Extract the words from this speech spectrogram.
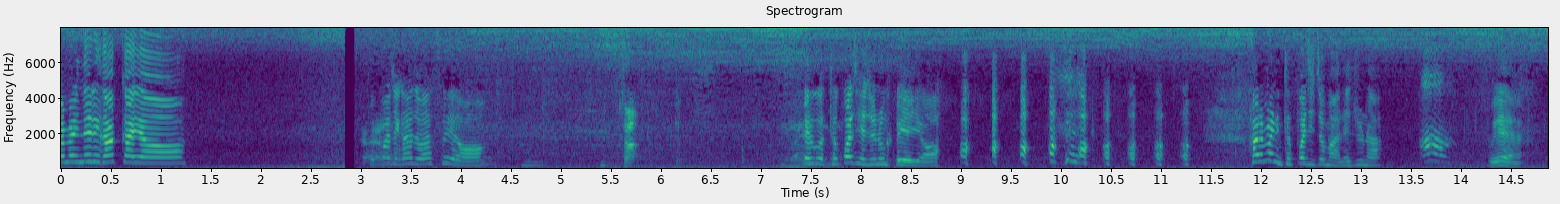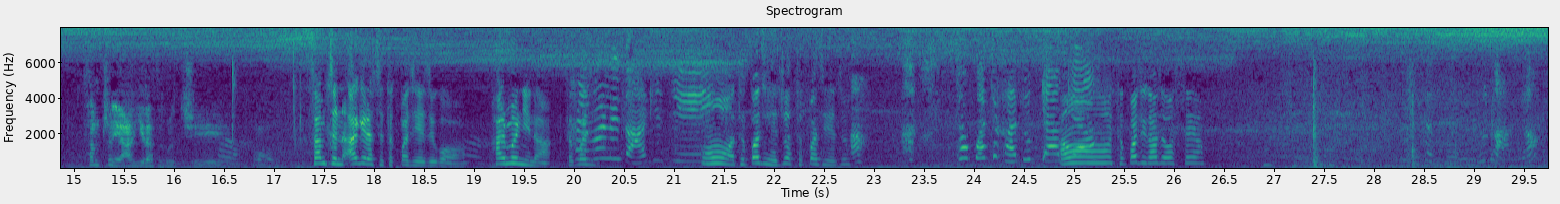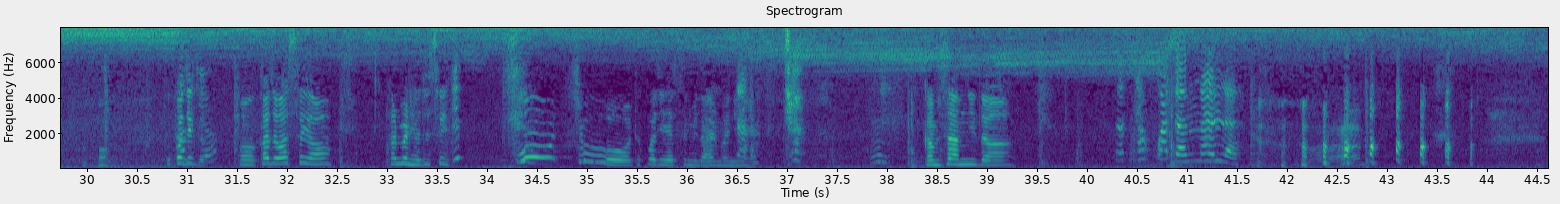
할머니 내려갈까요? 턱받이 가져왔어요 자. 이거 턱받이 해주는 거예요 할머니 턱받이 좀안 해주나? 어 왜? 삼촌이 아기라서 그렇지. 어. 삼촌은 아기라서 턱받이 해주고 할머니는 턱받이 할머니도 아기지 어 턱받이 해줘 턱받이 해줘 턱받이 가줄게 아기야 어 턱받이 가져왔어요 그거 아니야? 턱받이 어 가져왔어요. 할머니 해주세요. 오쭈 턱받이 했습니다 할머니. 감사합니다. 나 턱받이 안 날래. 아.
